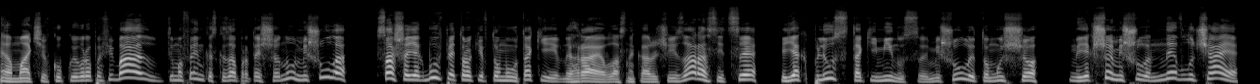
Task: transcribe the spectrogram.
е, матчів Кубку Європи Фіба. Тимофеєнко сказав про те, що ну Мішула, Саша як був 5 років тому, так і грає, власне кажучи, і зараз. І це як плюс, так і мінус Мішули, тому що якщо Мішула не влучає,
